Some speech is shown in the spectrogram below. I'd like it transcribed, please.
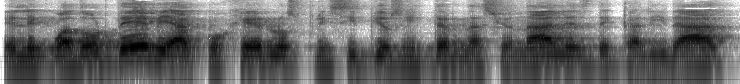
el Ecuador debe acoger los principios internacionales de calidad,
